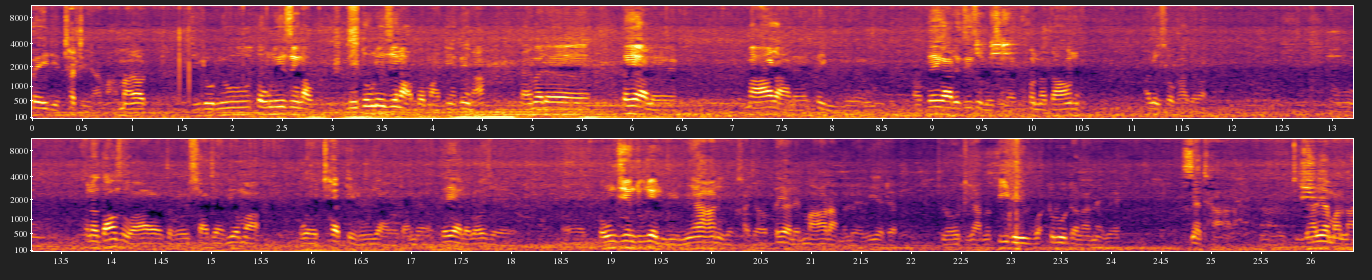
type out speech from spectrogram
တိတ်တွေထပ်တင်တာမှာအမှန်တော့ဒီလိုမျိုး3 4စင်းလောက်ဒီ3 4စင်းလောက်အပေါ်မှာတင်တင်တာဒါပေမဲ့လည်းတိတ်ရလည်းမှားတာလည်းတိတ်မလို့ဟောတိတ်ကတည်းကဆိုလို့ရှိရင်9000နဲ့အဲ့လိုဆိုခါတော့ဟို ခဏတောင်းဆိုတာကျွန်တော်ရှာကြပြီးတော့မှဝယ်ထက်တင်လို့ရတယ်ဒါပေမဲ့တဲ့ရလောလောဆယ်အဲဘုံချင်းတူးတဲ့လူတွေများနေတဲ့ခါကျတော့တဲ့ရလည်းမှားတာမလွယ်သေးတဲ့အတွက်ကျွန်တော်တို့ဒီဟာမပြီးသေးဘူးပေါ့တိုးတိုးတန်လန်းနဲ့ပဲရက်ထားတာအဲဒီကြားထဲမှာလာ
